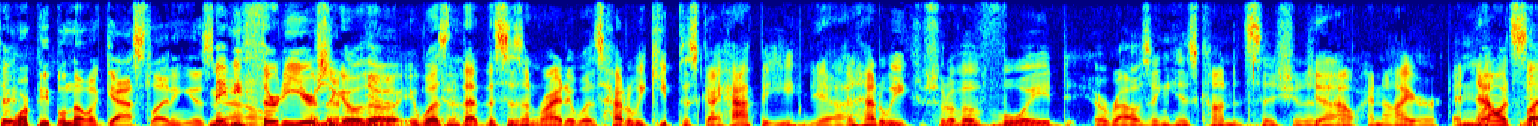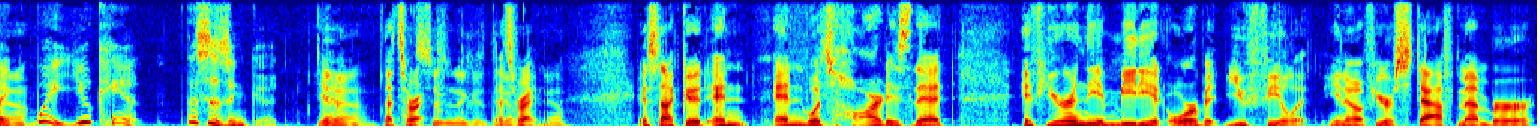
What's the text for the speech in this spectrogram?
More people know what gaslighting is. maybe now, 30 years ago though yeah. it wasn't Yeah. that this isn't right it was how do we keep this guy happy Yeah. and how do we sort of avoid arousing his condensation and, Yeah. ou- and ire and now Yeah. it's like Yeah. wait you can't this isn't good Yeah, that's this right. isn't a good That's deal. right. It's not good. And and what's hard is that if you're in the immediate orbit, you feel it. You know, if you're a staff member,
